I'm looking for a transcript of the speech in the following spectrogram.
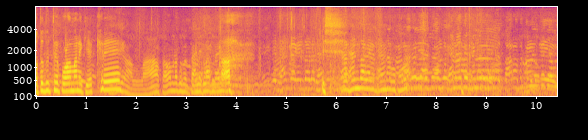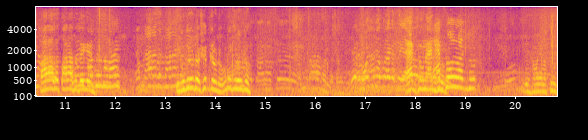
অত দূর থেকে পড়া মানে কি? বাগে তার আছে তার আছে দেখেন উপরে উঠো শেট করে উঠো উঠো উপরে উঠো একজন একজন। আমাকে না তুল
